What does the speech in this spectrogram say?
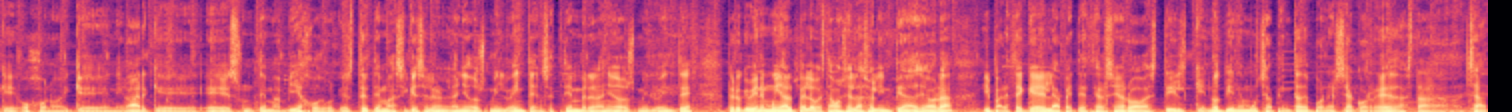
que, ojo, no hay que negar que es un tema viejo, porque este tema sí que salió en el año 2020, en septiembre del año 2020, pero que viene muy al pelo. Estamos en las Olimpiadas y ahora, y parece que le apetece al señor Baba Steel, que no tiene mucha pinta de ponerse a correr hasta Chad,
